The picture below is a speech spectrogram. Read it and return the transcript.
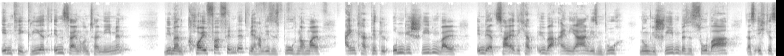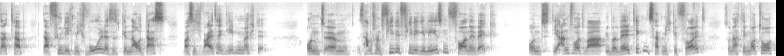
integriert in sein Unternehmen, wie man Käufer findet. Wir haben dieses Buch nochmal ein Kapitel umgeschrieben, weil in der Zeit, ich habe über ein Jahr in diesem Buch nun geschrieben, bis es so war, dass ich gesagt habe, da fühle ich mich wohl, das ist genau das, was ich weitergeben möchte. Und ähm, es haben schon viele, viele gelesen vorneweg. Und die Antwort war überwältigend, es hat mich gefreut. So nach dem Motto,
